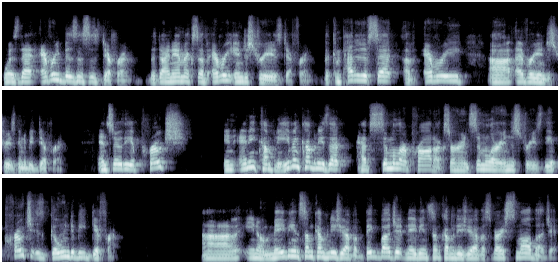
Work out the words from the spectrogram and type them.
was that every business is different. The dynamics of every industry is different. The competitive set of every uh, every industry is going to be different. And so the approach in any company, even companies that have similar products or in similar industries, the approach is going to be different. Uh, you know, maybe in some companies you have a big budget, maybe in some companies you have a very small budget.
